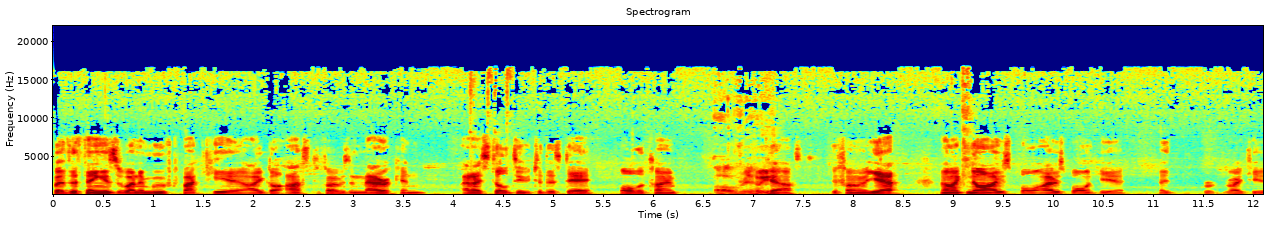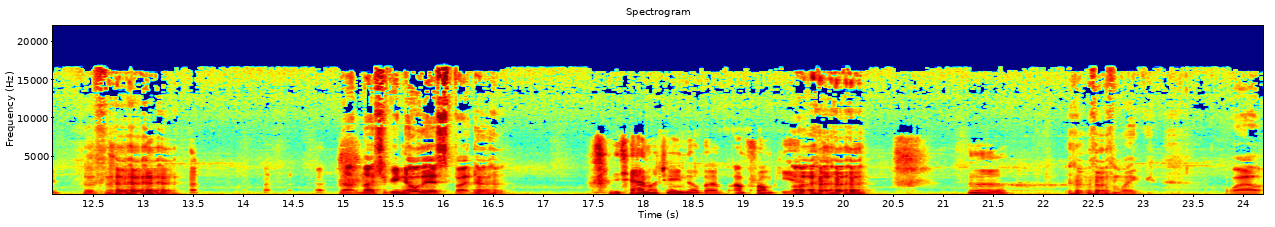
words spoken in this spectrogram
but the thing is, when I moved back here, I got asked if I was American, and I still do to this day all the time. Oh, really? Asked if I'm yeah. And I'm like, no, I was born I was born here, r- right here. Not, I'm not sure if you know this, but yeah, I'm not sure you know, but I'm, I'm from here. uh, like, wow.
